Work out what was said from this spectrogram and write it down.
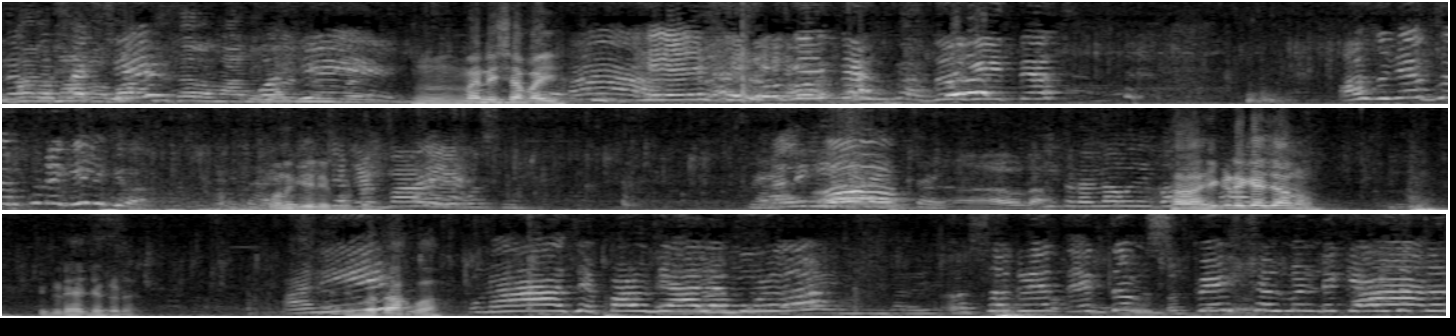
नकुशाची. बहीण. मनीषा बाई. हा. दोघी दोघी. अजून एक जण कुठे गेली किंवा? कोण गेली कुठे? इकडे लावू दे हा इकडे घ्या जानू. इकडे ह्याच्याकडे. आणि दाखवा. पुन्हा जे पाहुणे आल्यामुळं सगळ्यात एकदम स्पेशल म्हणलं की आमच्या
